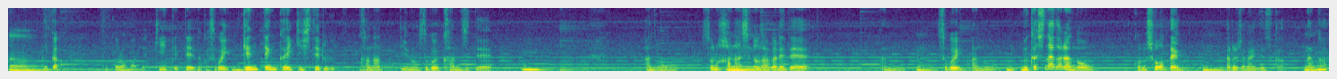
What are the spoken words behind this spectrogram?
な、うん。なんかところまで。聞いててなんかすごい原点回帰してるかなっていうのをすごい感じてうん。あのその話の流れで、あのうん。すごいあのむ昔ながらのこの商店うん。あるじゃないですか。うん。なんか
